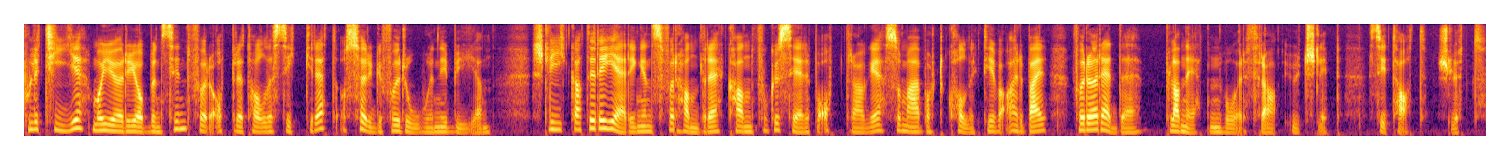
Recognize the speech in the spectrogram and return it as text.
Politiet må gjøre jobben sin for å opprettholde sikkerhet og sørge for roen i byen, slik at regjeringens forhandlere kan fokusere på oppdraget som er vårt kollektive arbeid for å redde planeten vår fra utslipp. Sitat slutt.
